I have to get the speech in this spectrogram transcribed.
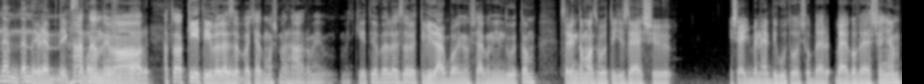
nem, nem nagyon emlékszem hát nem nagyon, a, pár... Hát a két évvel ezelőtt, vagy hát most már három év, vagy két évvel ezelőtti világbajnokságon indultam. Szerintem az volt így az első és egyben eddig utolsó belga versenyem,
